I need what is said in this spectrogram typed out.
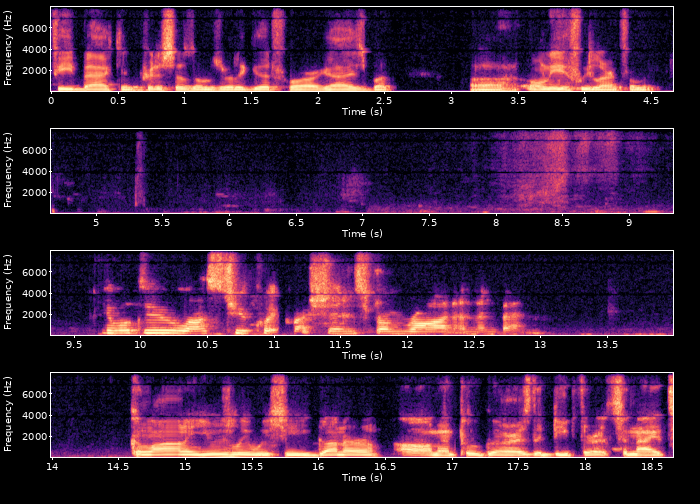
feedback and criticism is really good for our guys, but uh, only if we learn from it. Okay, we'll do last two quick questions from Ron and then Ben. Kalani, usually we see Gunner um, and Puka as the deep threats tonight.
